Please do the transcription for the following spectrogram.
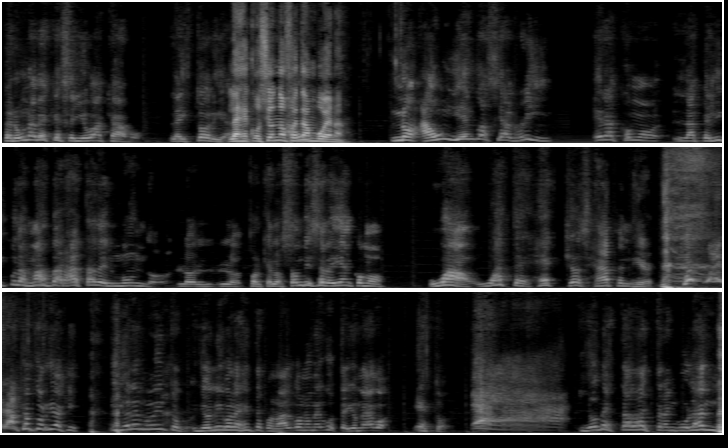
pero una vez que se llevó a cabo la historia, La ejecución no fue Aún- tan buena. no, aún yendo hacia el ring, era como la película más barata del mundo, lo- lo- porque los zombies se veían como, wow, what the heck just happened here? ¿Qué fue lo que ocurrió aquí? Y yo el momento, yo le digo a la gente, cuando algo no me gusta, yo me hago esto. ¡Ah! Yo me estaba estrangulando.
